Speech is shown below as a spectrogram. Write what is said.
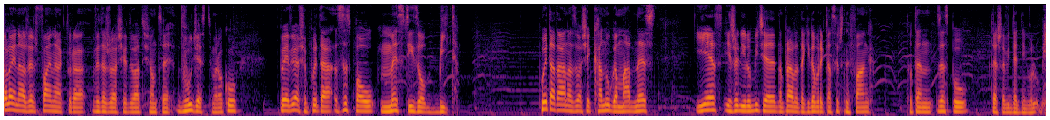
Kolejna rzecz fajna, która wydarzyła się w 2020 roku, pojawiła się płyta zespołu Mestizo Beat. Płyta ta nazywa się Kanuga Madness. Jest, jeżeli lubicie naprawdę taki dobry, klasyczny funk, to ten zespół też ewidentnie go lubi.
